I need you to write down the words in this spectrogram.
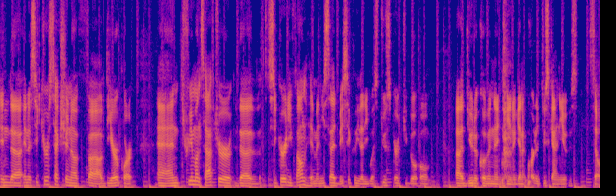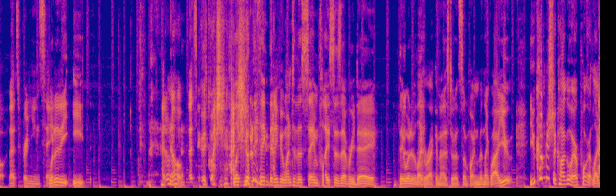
in the in a secure section of uh, of the airport. And three months after the, the security found him, and he said basically that he was too scared to go home uh, due to COVID 19. Again, according to Sky News. So that's pretty insane. What did he eat? I don't know. That's a good question. Like you would think that if he went to the same places every day, they would have like recognized him at some point and been like, "Wow, you you come to Chicago Airport like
